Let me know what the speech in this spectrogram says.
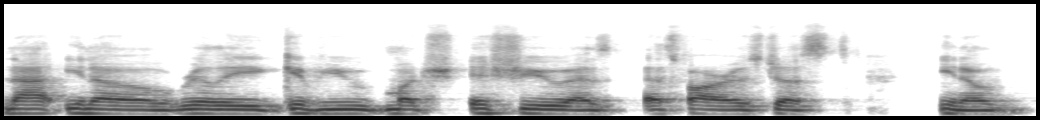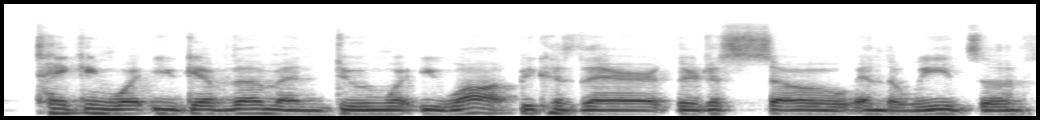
not you know really give you much issue as as far as just you know taking what you give them and doing what you want because they're they're just so in the weeds of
